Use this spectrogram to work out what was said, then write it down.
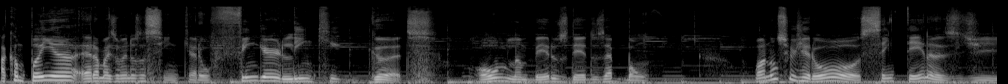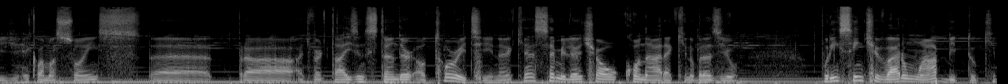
A campanha era mais ou menos assim, que era o Finger Link Good, ou lamber os dedos é bom. O anúncio gerou centenas de, de reclamações uh, eh, para Advertising Standard Authority, né, que é semelhante ao CONAR aqui no Brasil, por incentivar um hábito que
